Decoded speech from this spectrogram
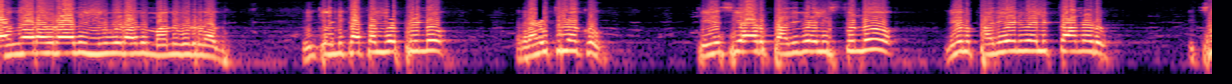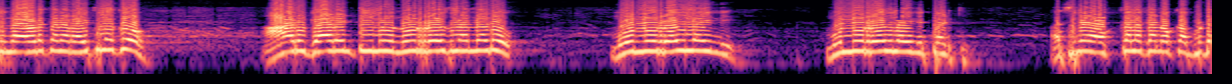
బంగారం రాదు ఇనుము రాదు మనుగుడు రాదు. ఇంకెన్ని కథలు చెప్పిండు? రైతులకు కేసీఆర్ పదివేలు ఇస్తుండు నేను పదిహేను వేలు ఇస్తా అన్నాడు. ఇచ్చిందా ఎవరికైనా రైతులకు? ఆరు గ్యారంటీలు నూరు రోజులు అన్నాడు. మూడు నూరు రోజులు అయింది. మున్నూరు రోజులు అయింది ఇప్పటికి. వచ్చిన ఒక్కలకన్నా ఒక బుడ్డ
